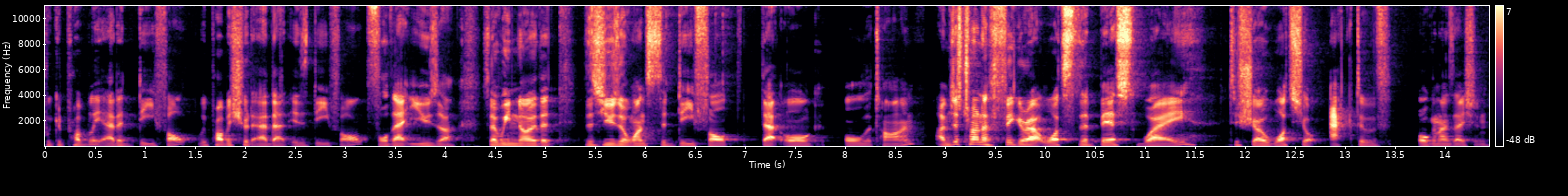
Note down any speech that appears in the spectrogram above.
we could probably add a default. We probably should add that is default for that user. So we know that this user wants to default that org all the time. I'm just trying to figure out what's the best way to show what's your active organization.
